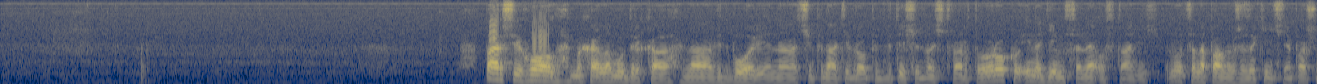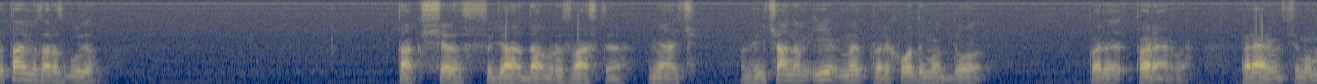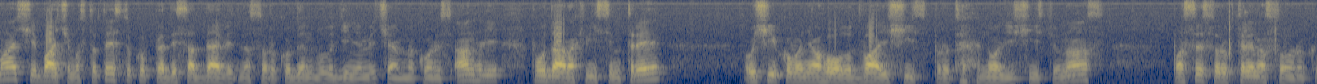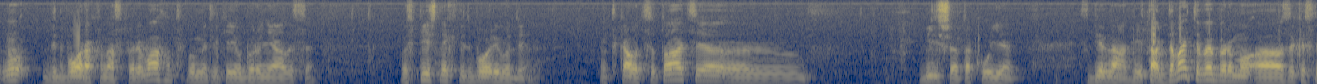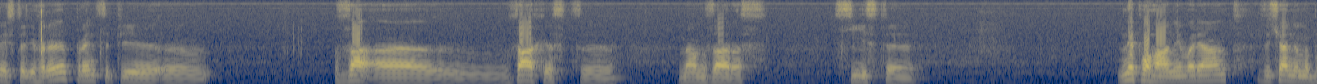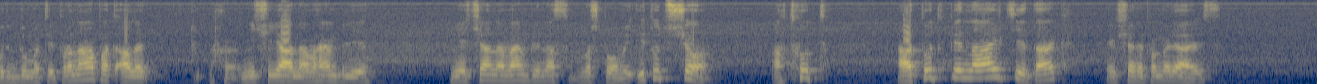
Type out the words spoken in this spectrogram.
Перший гол Михайла Мудрика на відборі на чемпіонаті Європи 2024 року і надіємося не останній. Ну, це, напевно, вже закінчення першого тайму зараз буде. Так, ще суддя дав розвести м'яч англічанам і ми переходимо до перерви. Перерви в цьому матчі. Бачимо статистику: 59 на 41 володіння м'ячем на користь Англії. По ударах 8-3. Очікування голу 2,6 проти 0,6 у нас. Паси 43 на 40. Ну, в відборах в нас перевага, бо ми тільки й оборонялися. Успішних відборів один. Така от ситуація. е, Більше атакує збірна Англії. Так, давайте виберемо е, захисний стиль гри. В принципі, е, за, захист нам зараз сісти. Непоганий варіант. Звичайно, ми будемо думати про напад, але нічия на Вемблі. Нічия на Вемблі нас влаштовує. І тут що? А тут. А тут пенальті, так? Якщо не помиляюсь.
